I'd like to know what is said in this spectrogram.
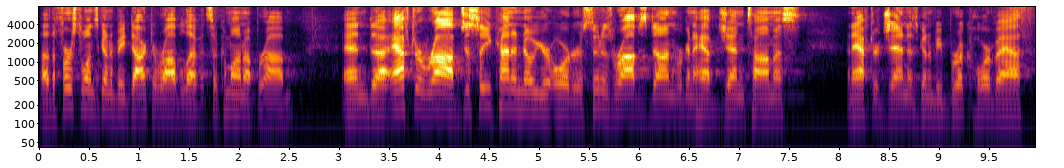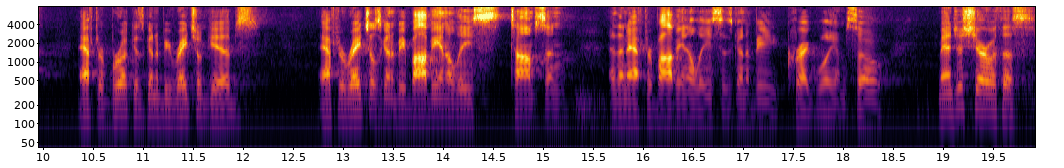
Uh, the first one's going to be Dr. Rob Levitt. So come on up, Rob. And uh, after Rob, just so you kind of know your order, as soon as Rob's done, we're going to have Jen Thomas. And after Jen is going to be Brooke Horvath. After Brooke is going to be Rachel Gibbs. After Rachel is going to be Bobby and Elise Thompson. And then after Bobby and Elise is going to be Craig Williams. So Man, just share with us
